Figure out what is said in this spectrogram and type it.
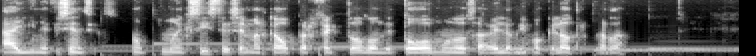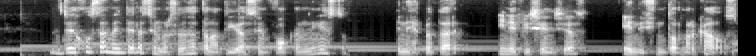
hay ineficiencias. No, no existe ese mercado perfecto donde todo el mundo sabe lo mismo que el otro, ¿verdad? Entonces justamente las inversiones alternativas se enfocan en esto, en explotar ineficiencias en distintos mercados.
